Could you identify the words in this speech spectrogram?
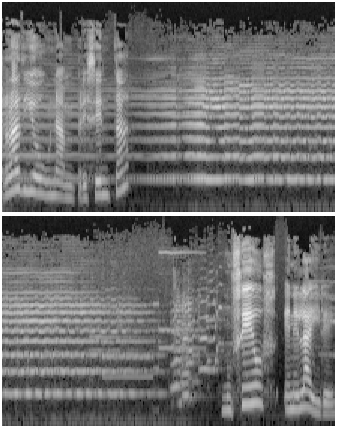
Radio UNAM presenta Museos en el Aire.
